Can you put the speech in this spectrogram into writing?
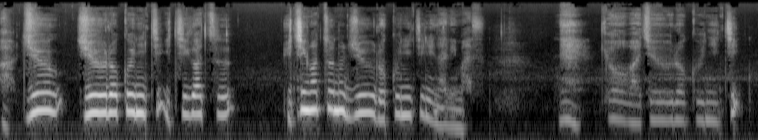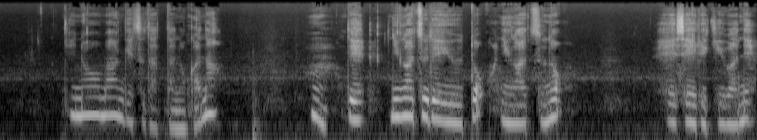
あ、10、16日、1月、1月の16日になります。ね今日は16日。昨日満月だったのかな？うん。で、2月で言うと、2月のえー、西暦はね、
